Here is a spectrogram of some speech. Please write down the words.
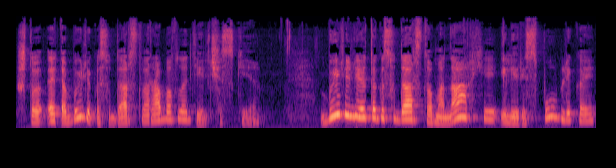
что это были государства рабовладельческие. Были ли это государства монархией или республикой,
